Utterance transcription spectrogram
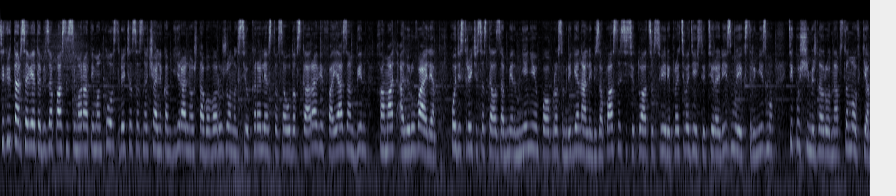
Секретарь Совета безопасности Марат Иманкулов встретился с начальником Генерального штаба Вооруженных сил Королевства Саудовской Аравии Фаязом бин Хамад Аль-Рувайли. В ходе встречи состоялся обмен мнениями по вопросам региональной безопасности, ситуации в сфере противодействия терроризму и экстремизму, текущей международной обстановки.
